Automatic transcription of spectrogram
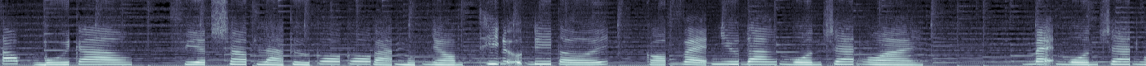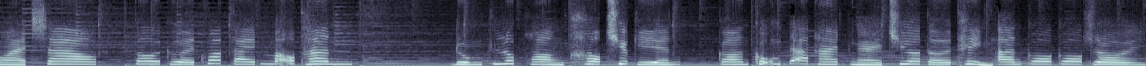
tóc búi cao. Phía sau là từ cô cô và một nhóm thị nữ đi tới, có vẻ như đang muốn ra ngoài. Mẹ muốn ra ngoài sao? Tôi cười khoác tay mẫu thân. Đúng lúc hoàng hậu triệu kiến, con cũng đã hai ngày chưa tới thỉnh an cô cô rồi.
